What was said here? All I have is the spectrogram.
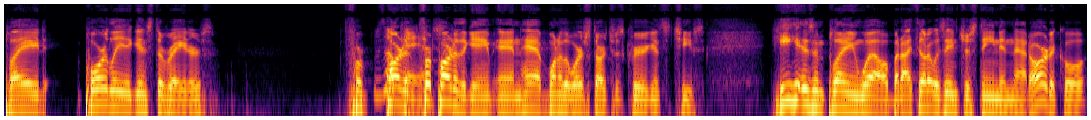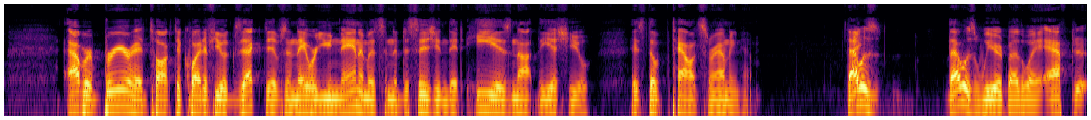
Played poorly against the Raiders for part okay, of, for part of the game, and had one of the worst starts of his career against the Chiefs. He isn't playing well, but I thought it was interesting in that article. Albert Breer had talked to quite a few executives, and they were unanimous in the decision that he is not the issue; it's the talent surrounding him. That was that was weird, by the way. After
